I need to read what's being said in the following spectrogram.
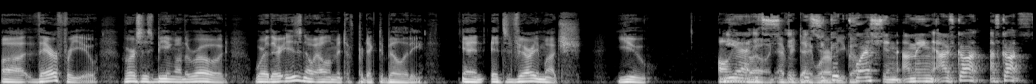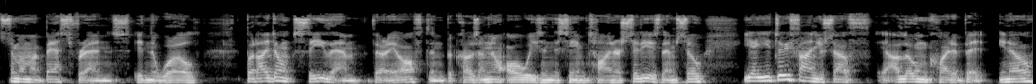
uh, there for you versus being on the road where there is no element of predictability and it's very much you on yeah, your own every day it's wherever a good question. I mean, I've got I've got some of my best friends in the world but I don't see them very often because I'm not always in the same town or city as them. So yeah, you do find yourself alone quite a bit, you know?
